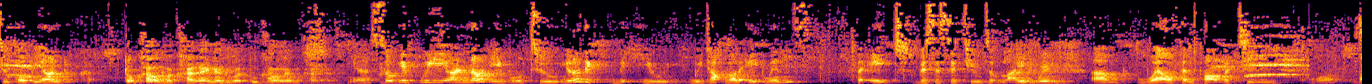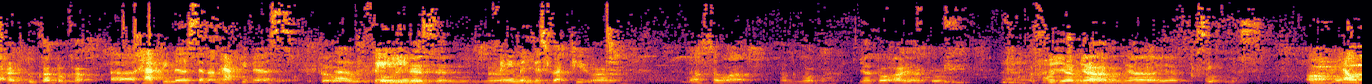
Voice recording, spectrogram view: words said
to go beyond dukkha ဒုက္ခကိုမခံနိုင်တဲ့လူကဒုက္ခကိုလည်းမခံနိုင်ဘူး Yeah so if we are not able to you know the, the you we talk about the eight winds the eight vicissitudes of life um, wealth and poverty uh, happiness and unhappiness, uh, fame, and, uh, fame and disrepute. Uh, so on. ရတော့အရတော့ဆေးရများတာမများတာရ Oh, health.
